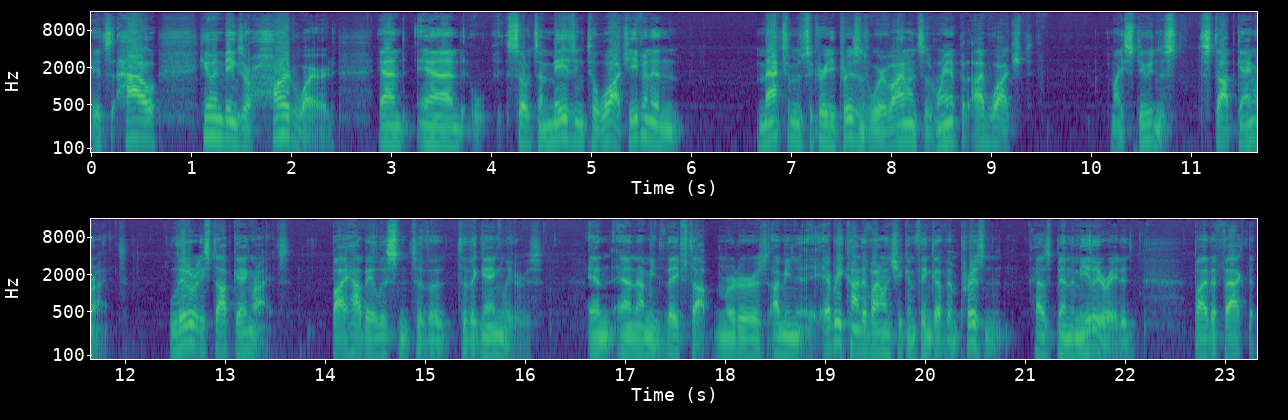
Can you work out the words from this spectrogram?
it's how human beings are hardwired, and and so it's amazing to watch. Even in maximum security prisons where violence is rampant, I've watched my students stop gang riots, literally stop gang riots by how they listen to the to the gang leaders. And and I mean they've stopped murders. I mean every kind of violence you can think of in prison has been ameliorated by the fact that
